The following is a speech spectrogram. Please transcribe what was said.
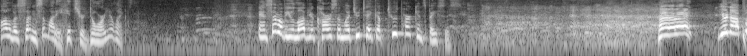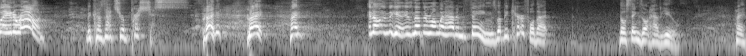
all of a sudden somebody hits your door. You're like, and some of you love your car so much you take up two parking spaces. right, right, right? You're not playing around because that's your precious. Right? Right? Right? And again, there's nothing wrong with having things, but be careful that those things don't have you. Right?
